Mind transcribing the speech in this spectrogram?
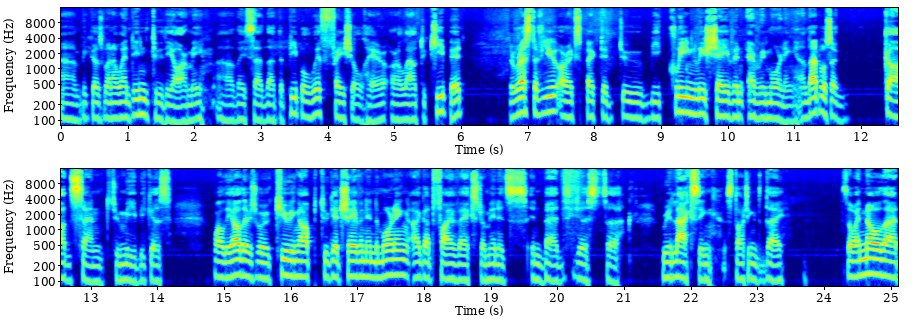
Uh, because when I went into the army, uh, they said that the people with facial hair are allowed to keep it, the rest of you are expected to be cleanly shaven every morning. And that was a godsend to me because while the others were queuing up to get shaven in the morning, I got five extra minutes in bed, just uh, relaxing, starting the day. So I know that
